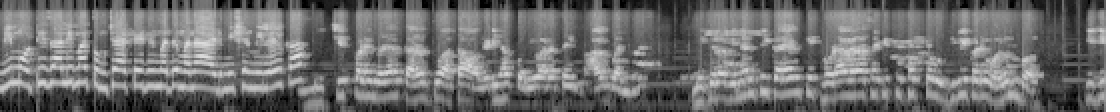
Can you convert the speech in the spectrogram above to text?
मी मोठी झाली मग तुमच्या अकॅडमी मध्ये मला ऍडमिशन मिळेल का? निश्चितपणे मिळेल कारण तू आता ऑलरेडी ह्या परिवाराचा एक भाग बनले. मी तुला विनंती करेन की थोड्या वेळासाठी तू फक्त उजवीकडे वळून बघ की जी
